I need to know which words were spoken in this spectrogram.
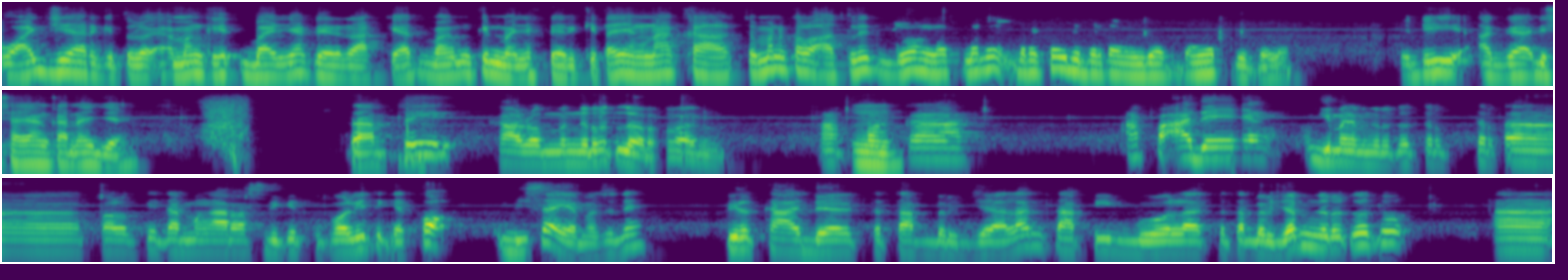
wajar gitu loh. Emang banyak dari rakyat, mungkin banyak dari kita yang nakal. Cuman kalau atlet gue ngeliat mereka, mereka udah bertanggung jawab banget gitu loh. Jadi agak disayangkan aja. Tapi kalau menurut lo, Ron, apakah apa ada yang gimana menurut lo ter- ter- eh, kalau kita mengarah sedikit ke politik ya? Kok bisa ya maksudnya pilkada tetap berjalan tapi bola tetap berjalan menurut lo tuh eh,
